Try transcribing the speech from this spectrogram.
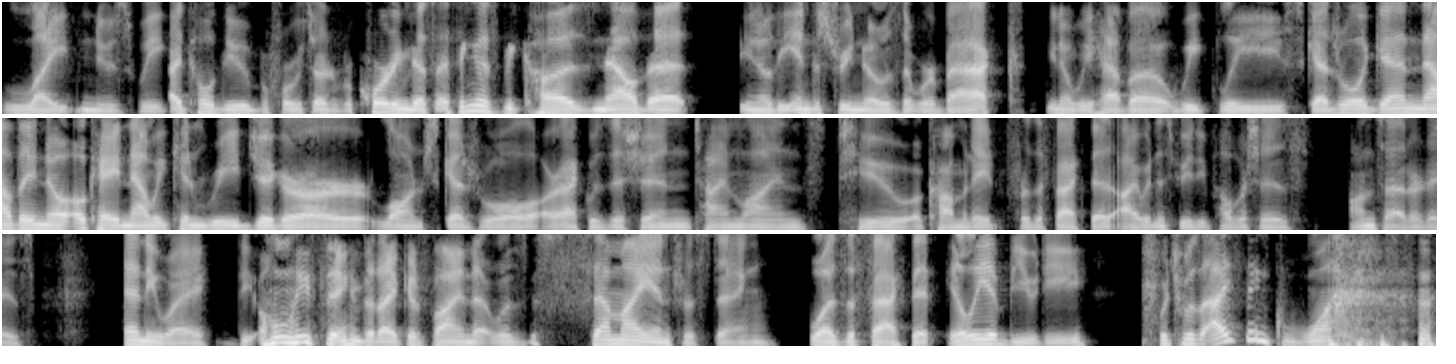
light news week. I told you before we started recording this. I think it's because now that you know the industry knows that we're back. You know we have a weekly schedule again. Now they know. Okay, now we can rejigger our launch schedule, our acquisition timelines to accommodate for the fact that Eyewitness Beauty publishes on Saturdays. Anyway, the only thing that I could find that was semi interesting was the fact that Ilia Beauty, which was I think one.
